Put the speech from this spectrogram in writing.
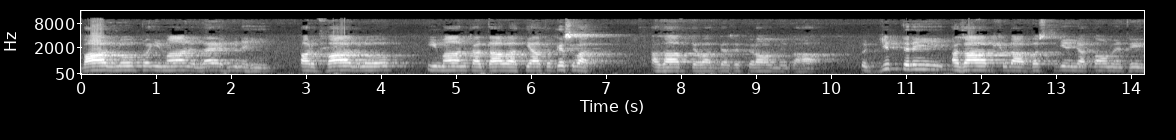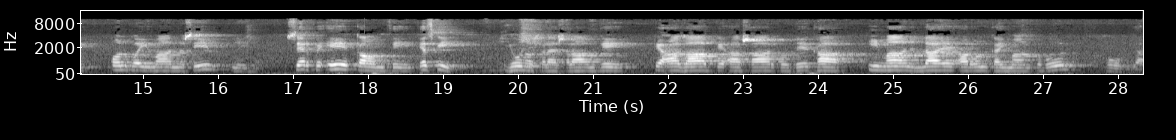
بعض لوگ تو ایمان لے ہی نہیں، اور بعض لوگ ایمان کا دعویٰ کیا تو کس وقت؟ عذاب کے وقت، جیسے فرعون نے کہا۔ تو جتنی عذاب شدہ بستیاں یا قومیں تھیں، ان کو ایمان نصیب نہیں صرف ایک قوم تھی، کس کی؟ یون علیہ السلام کی، کہ عذاب کے آثار کو دیکھا، ایمان لائے اور ان کا ایمان قبول ہو گیا۔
